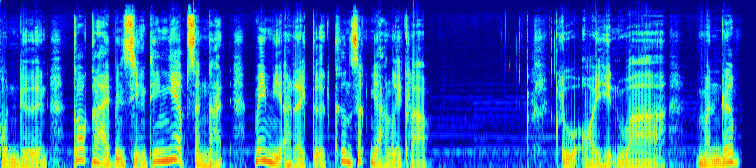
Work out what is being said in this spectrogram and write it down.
คนเดิน ก็กลายเป็นเสียงที่เงียบสงัด ไม่มีอะไรเกิดขึ้นสักอย่างเลยครับ ครูออยเห็นว่ามันเริ่มแ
